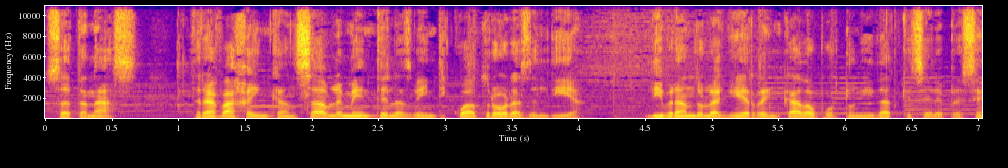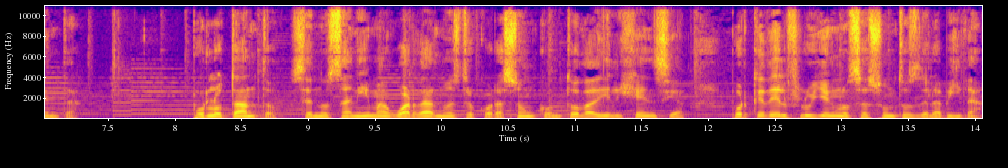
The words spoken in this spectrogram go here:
Satanás, trabaja incansablemente las 24 horas del día, librando la guerra en cada oportunidad que se le presenta por lo tanto, se nos anima a guardar nuestro corazón con toda diligencia porque de él fluyen los asuntos de la vida.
